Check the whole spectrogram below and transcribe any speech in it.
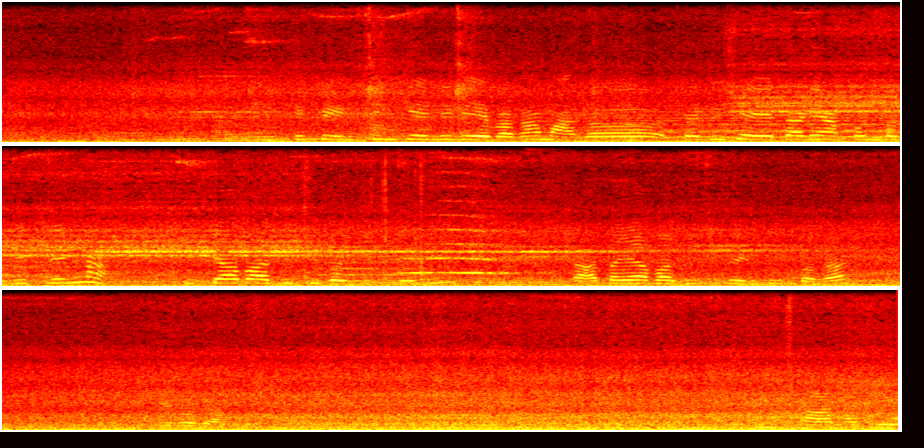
आणि ते पेंटिंग केलेली आहे बघा मागं त्या दिवशी येताना आपण बघितलेली ना ती त्या बाजूची बघितलेली. तर आता या बाजूची पेंटिंग बघा. हे बघा. किती छान असे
